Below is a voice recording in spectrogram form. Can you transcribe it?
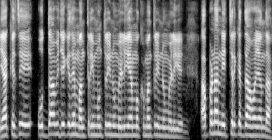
ਜਾਂ ਕਿਸੇ ਉਦਾਂ ਵੀ ਜੇ ਕਿਸੇ ਮੰਤਰੀ ਮੰਤਰੀ ਨੂੰ ਮਿਲੀਏ ਮੁੱਖ ਮੰਤਰੀ ਨੂੰ ਮਿਲੀਏ ਆਪਣਾ ਨੇਚਰ ਕਿੱਦਾਂ ਹੋ ਜਾਂਦਾ?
